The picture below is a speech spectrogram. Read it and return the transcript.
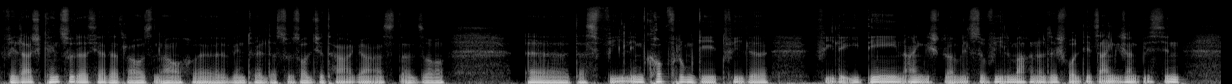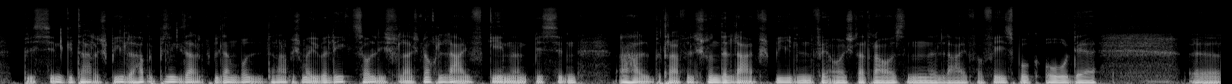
vielleicht kennst du das ja da draußen auch, äh, eventuell, dass du solche Tage hast. Also, äh, dass viel im Kopf rumgeht, viele, viele Ideen. Eigentlich da willst du viel machen. Also, ich wollte jetzt eigentlich ein bisschen bisschen Gitarre spiele, habe ein bisschen Gitarre gespielt, dann, dann habe ich mir überlegt, soll ich vielleicht noch live gehen, ein bisschen eine halbe, dreiviertel Stunde live spielen für euch da draußen, live auf Facebook oder äh,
